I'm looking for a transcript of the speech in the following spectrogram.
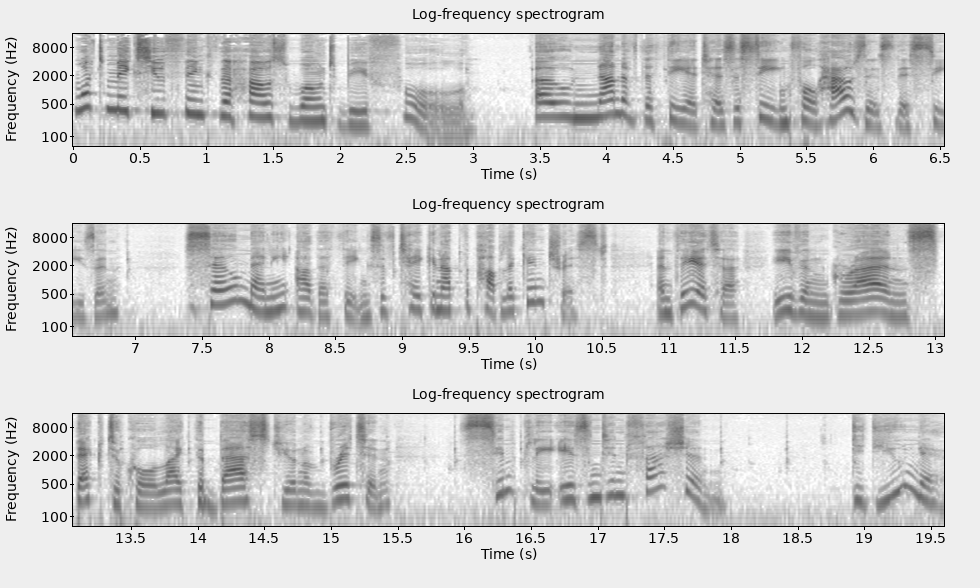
What makes you think the house won't be full? Oh, none of the theatres are seeing full houses this season. So many other things have taken up the public interest. And theatre, even grand spectacle like the Bastion of Britain, simply isn't in fashion. Did you know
